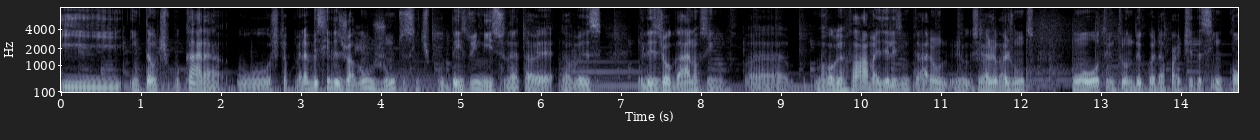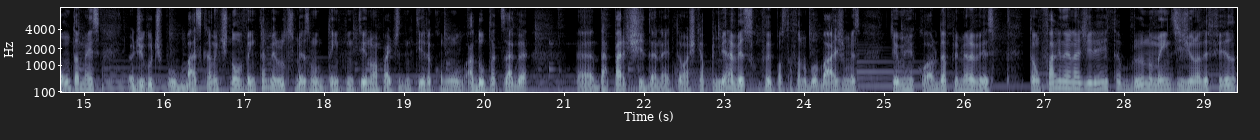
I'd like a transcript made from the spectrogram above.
E então, tipo, cara, o, acho que é a primeira vez que eles jogam juntos, assim, tipo, desde o início, né? Talvez, talvez eles jogaram, assim. Uh, alguém vai falar, ah, mas eles entraram, chegaram a jogar juntos um ou outro entrou no decorrer da partida, sim, conta, mas eu digo, tipo, basicamente 90 minutos mesmo, o tempo inteiro, uma partida inteira, como a dupla de zaga uh, da partida, né? Então acho que é a primeira vez, como foi, posso estar falando bobagem, mas que eu me recordo é a primeira vez. Então, Fagner na direita, Bruno Mendes e Gil na defesa,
